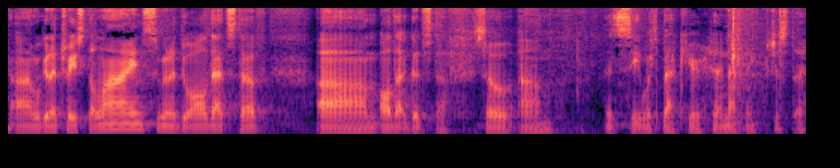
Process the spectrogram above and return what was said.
Uh, we're going to trace the lines. We're going to do all that stuff, um, all that good stuff. So um, let's see what's back here. Nothing, just the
